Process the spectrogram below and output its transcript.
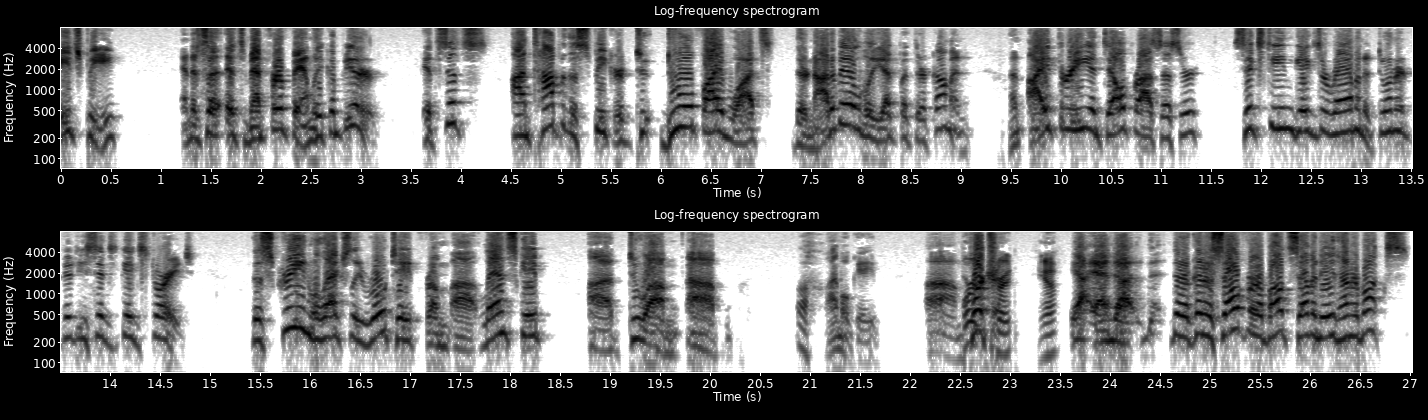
HP, and it's a it's meant for a family computer. It sits on top of the speaker, to, dual 5 watts. They're not available yet, but they're coming. An i3 Intel processor, 16 gigs of RAM, and a 256 gig storage. The screen will actually rotate from uh, landscape uh, to um, uh, oh, I'm okay. Um, portrait. portrait. Yeah. Yeah, and uh, they're going to sell for about seven to eight hundred bucks.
